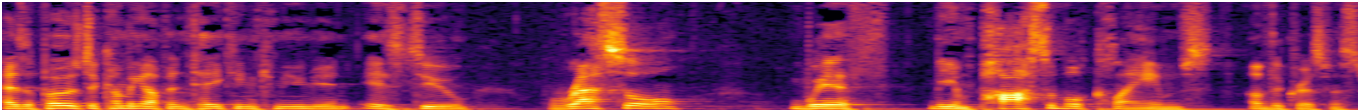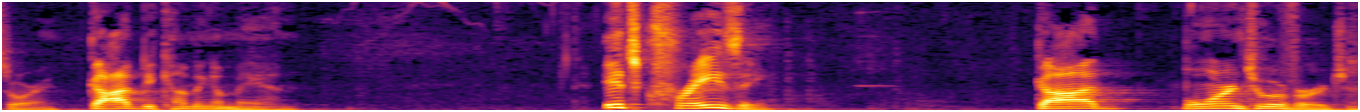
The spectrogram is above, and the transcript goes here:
as opposed to coming up and taking communion, is to wrestle with the impossible claims of the Christmas story God becoming a man. It's crazy. God born to a virgin.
